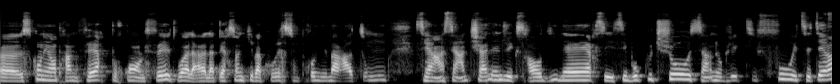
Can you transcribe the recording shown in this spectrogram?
euh, ce qu'on est en train de faire, pourquoi on le fait. Voilà, la personne qui va courir son premier marathon, c'est un, challenge extraordinaire, c'est, beaucoup de choses, c'est un objectif fou, etc.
